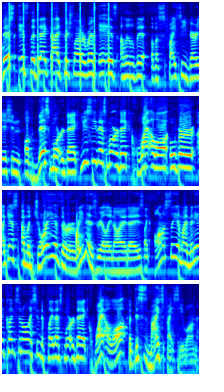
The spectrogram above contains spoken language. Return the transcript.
this is the deck that I push ladder with. It is a little bit of a spicy variation of this mortar deck. You see this mortar deck quite a lot over, I guess, a majority of the arenas really nowadays. Like honestly, in my mini accounts and all, I seem to play this mortar deck quite a lot, but this is my spicy one.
